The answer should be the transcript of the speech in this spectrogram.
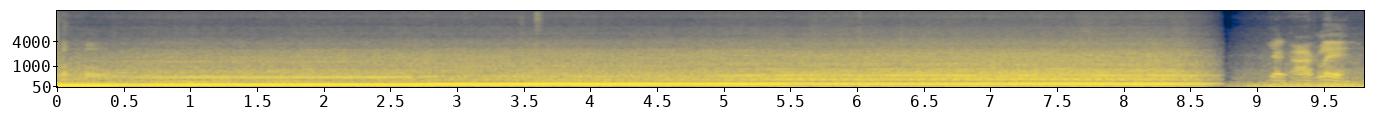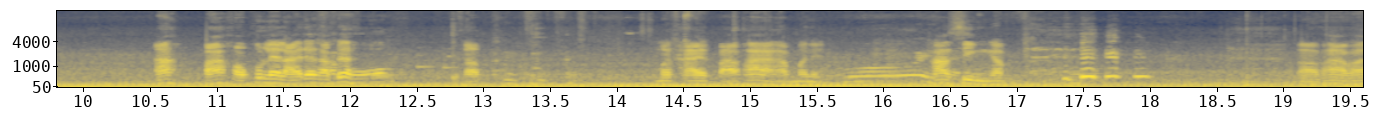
โอ้โหอยากอากเลยอะป้าขอบคุณหลายๆด้วยครับเด้อผมครับ มาทายปลาผ้าครับมาเนี่ยโอ้ยผ้าสิ่งครับ ปลาผ้าผ้า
